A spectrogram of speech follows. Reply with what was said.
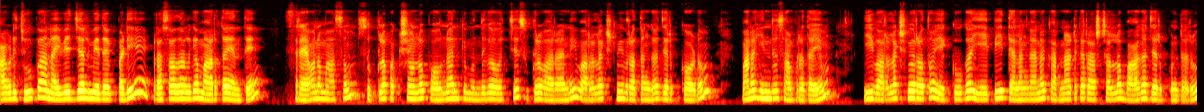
ఆవిడ చూపు ఆ నైవేద్యాల మీద పడి ప్రసాదాలుగా మారతాయంతే శ్రావణ మాసం శుక్లపక్షంలో పౌర్ణానికి ముందుగా వచ్చే శుక్రవారాన్ని వరలక్ష్మి వ్రతంగా జరుపుకోవడం మన హిందూ సాంప్రదాయం. ఈ వరలక్ష్మి వ్రతం ఎక్కువగా ఏపీ తెలంగాణ కర్ణాటక రాష్ట్రాల్లో బాగా జరుపుకుంటారు.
